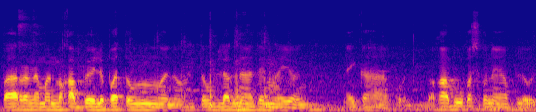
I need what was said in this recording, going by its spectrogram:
Para naman makabuelo pa tong, ano, itong vlog natin ngayon, ay kahapon. Baka bukas ko na i-upload.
